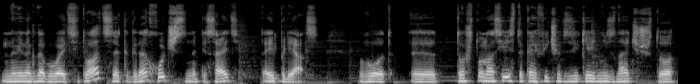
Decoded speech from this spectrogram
но иногда бывает ситуация, когда хочется написать type-alias. Вот. Э, то, что у нас есть такая фича в языке, не значит, что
